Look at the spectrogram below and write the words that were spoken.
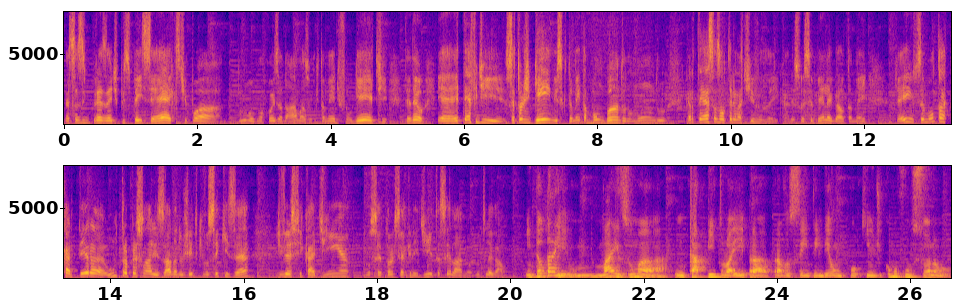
nessas empresas aí, tipo SpaceX, tipo a Blue, alguma coisa da Amazon, que também é de foguete, entendeu? É, ETF de setor de games, que também tá bombando no mundo. Quero ter essas alternativas aí, cara. Isso vai ser bem legal também. Que aí você monta a carteira ultra personalizada do jeito que você quiser, diversificadinha, no setor que você acredita, sei lá, meu, muito legal. Então tá aí, um, mais uma, um capítulo aí para você entender um pouquinho de como funciona o,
